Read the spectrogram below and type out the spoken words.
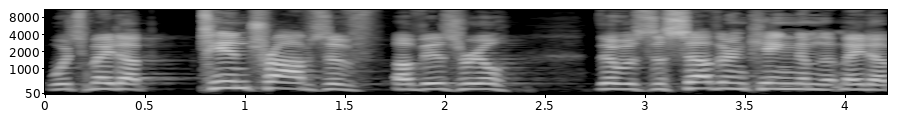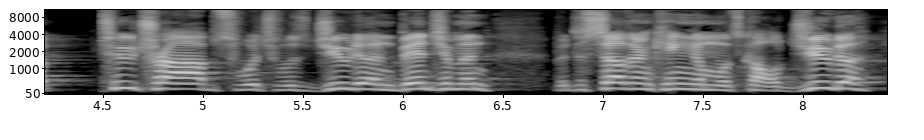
which made up 10 tribes of, of Israel. There was the southern kingdom that made up two tribes, which was Judah and Benjamin, but the southern kingdom was called Judah.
